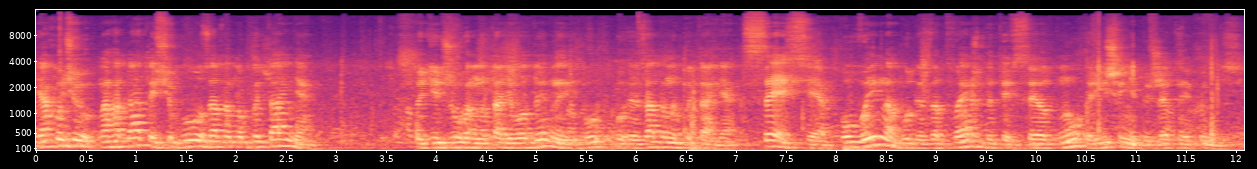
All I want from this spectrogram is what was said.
я хочу нагадати, що було задано питання, тоді Джуган Наталі Володимирівні було задано питання. Сесія повинна буде затвердити все одно рішення бюджетної комісії.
